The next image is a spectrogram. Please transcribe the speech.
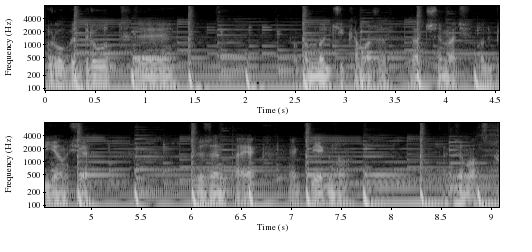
gruby drut, yy, podobno dzika może zatrzymać, odbiją się zwierzęta jak, jak biegną, także mocna.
